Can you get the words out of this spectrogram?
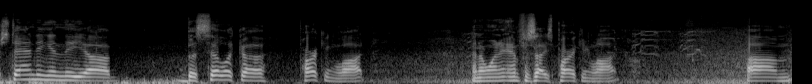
We're standing in the uh, Basilica parking lot, and I want to emphasize parking lot. Um,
